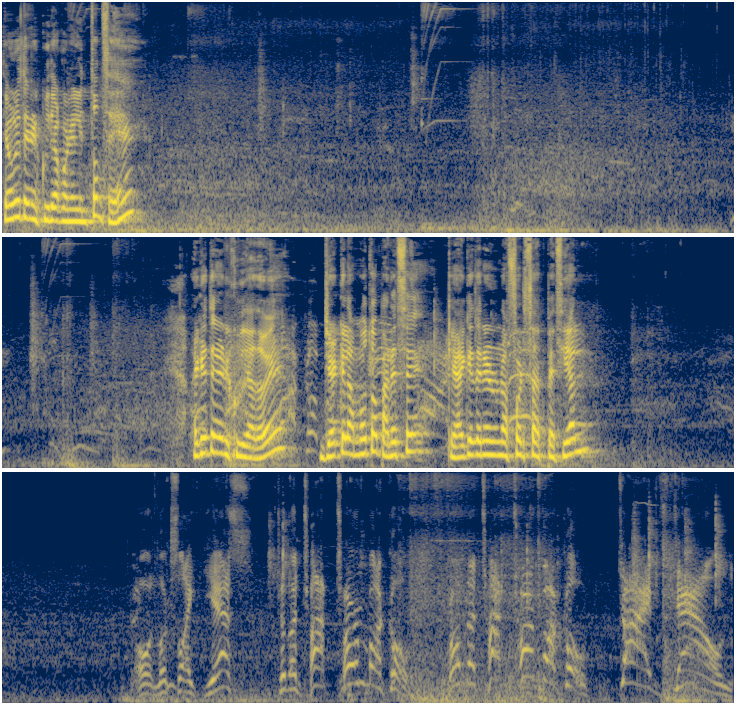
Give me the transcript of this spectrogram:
Tengo que tener cuidado con él entonces, ¿eh? Hay que tener cuidado, ¿eh? Ya que la moto parece que hay que tener una fuerza especial. Oh, it looks like yes to the top turnbuckle. From the top turnbuckle, dives down.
